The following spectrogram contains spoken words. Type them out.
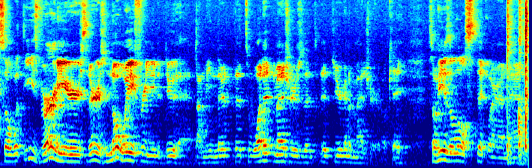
So with these verniers there's no way for you to do that. I mean that's what it measures that, that you're going to measure okay? So he's a little stickler on that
